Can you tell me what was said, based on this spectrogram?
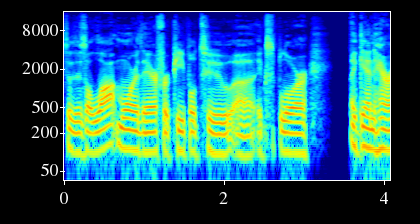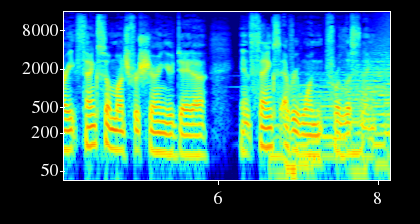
So there's a lot more there for people to uh, explore. Again, Harry, thanks so much for sharing your data. And thanks everyone for listening.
